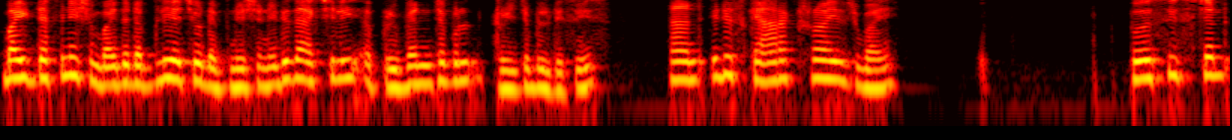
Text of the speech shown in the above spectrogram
By definition, by the WHO definition, it is actually a preventable, treatable disease and it is characterized by persistent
